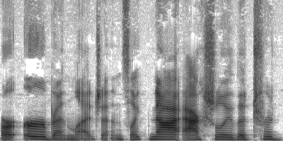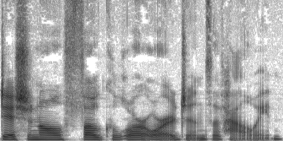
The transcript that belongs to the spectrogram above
or urban legends, like not actually the traditional folklore origins of Halloween.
